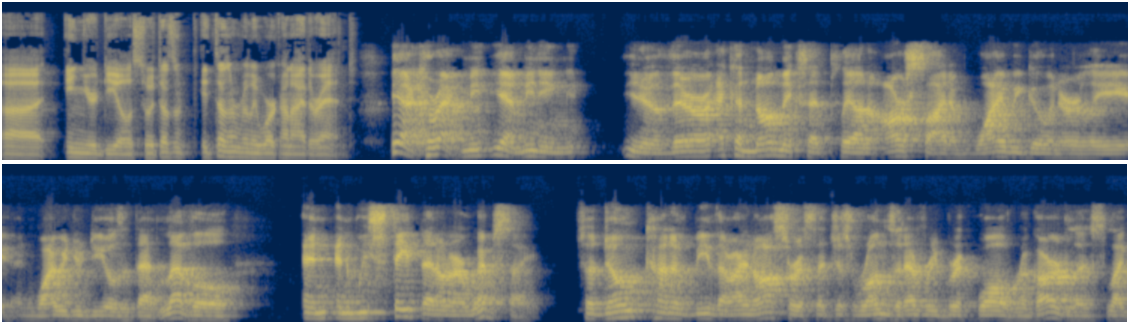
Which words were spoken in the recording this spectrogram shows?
uh, in your deals so it doesn't it doesn't really work on either end yeah correct. Me- yeah meaning you know there are economics at play on our side of why we go in early and why we do deals at that level and and we state that on our website. So don't kind of be the rhinoceros that just runs at every brick wall regardless. Like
